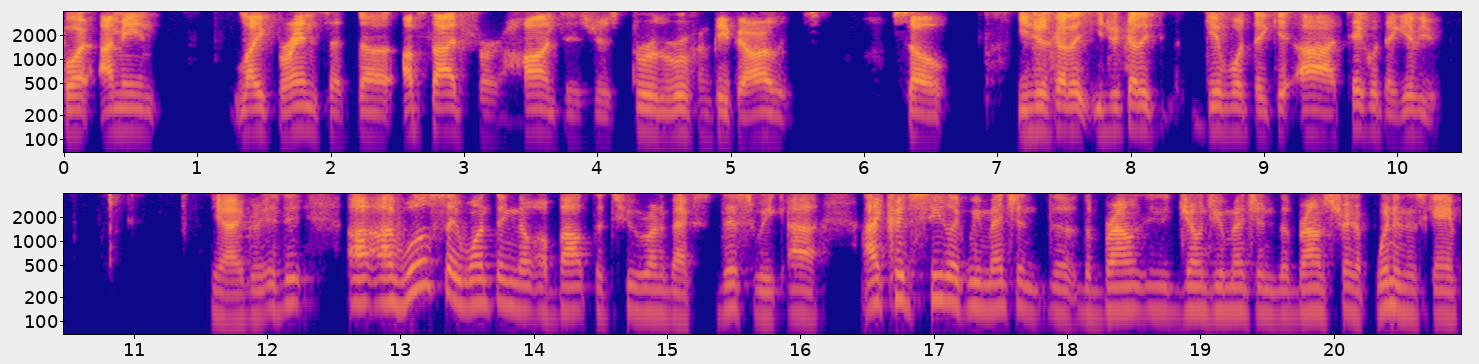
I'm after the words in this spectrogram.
But I mean, like Brandon said, the upside for Hunt is just through the roof in PPR leagues. So you just gotta you just gotta give what they get uh take what they give you yeah, I agree. I will say one thing though about the two running backs this week. Uh, I could see, like we mentioned, the the Brown Jones. You mentioned the Browns straight up winning this game,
